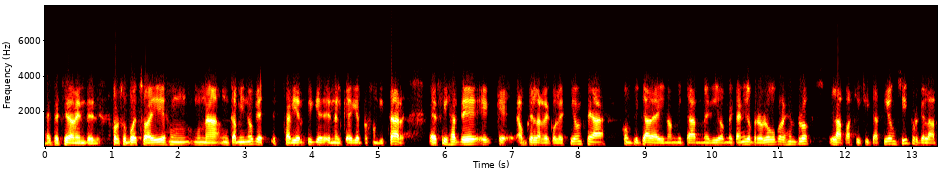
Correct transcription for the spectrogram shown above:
Efectivamente, por supuesto, ahí es un, un camino que está abierto y que, en el que hay que profundizar. Eh, fíjate eh, que, aunque la recolección sea complicada y no mitad medio mecánico, pero luego, por ejemplo, la pacificación sí, porque la,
